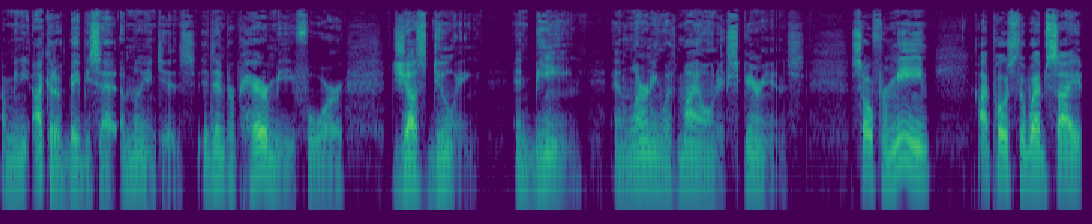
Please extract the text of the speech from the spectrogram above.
I mean, I could have babysat a million kids. It didn't prepare me for just doing and being and learning with my own experience. So for me, I post the website.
